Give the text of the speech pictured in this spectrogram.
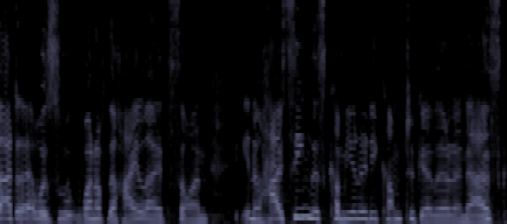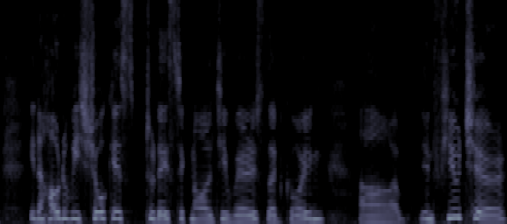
that uh, was one of the highlights on you know, how seeing this community come together and ask, you know, how do we showcase today's technology? Where is that going uh, in future?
